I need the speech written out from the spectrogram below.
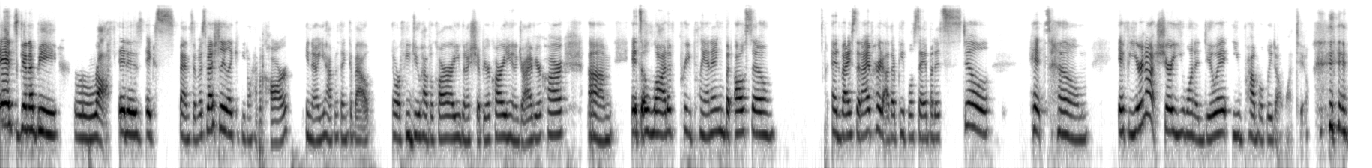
it's going to be rough. It is expensive, especially like if you don't have a car, you know, you have to think about or if you do have a car, are you going to ship your car? Are you going to drive your car? Um, it's a lot of pre planning, but also advice that I've heard other people say, but it's still hits home if you're not sure you want to do it, you probably don't want to.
